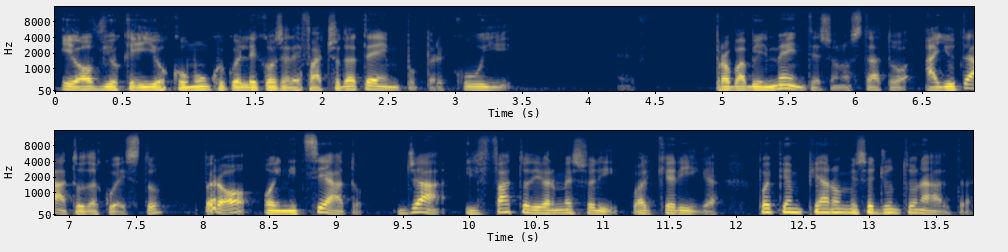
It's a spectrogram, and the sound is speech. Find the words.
È ovvio che io comunque quelle cose le faccio da tempo, per cui eh, probabilmente sono stato aiutato da questo, però ho iniziato. Già il fatto di aver messo lì qualche riga, poi pian piano mi si è aggiunta un'altra,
